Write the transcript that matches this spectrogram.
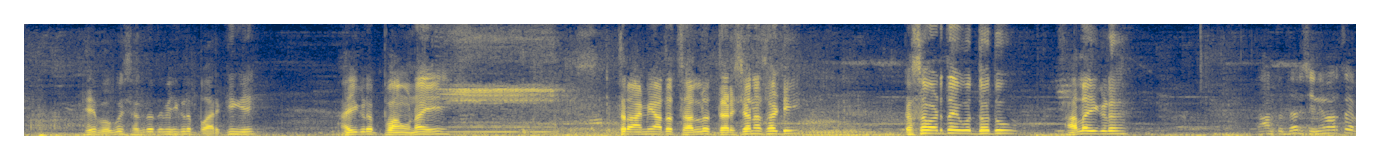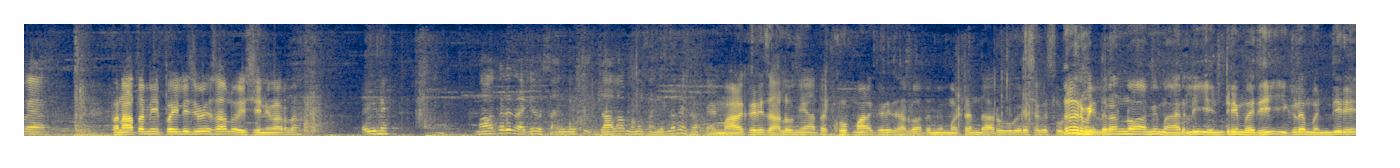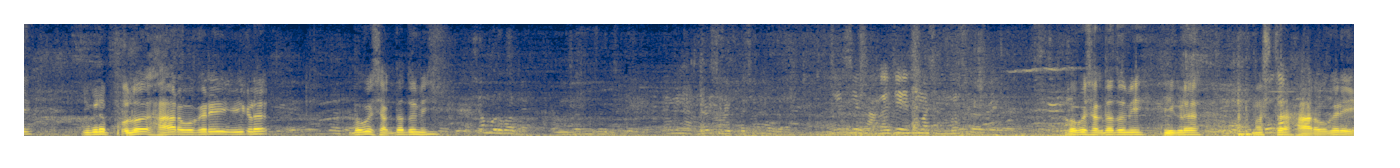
हे बघू शकता तुम्ही इकडं पार्किंग आहे. हा इकडं पाहुणा आहे. तर आम्ही आता चाललो दर्शनासाठी. कसं वाटतंय उद्धव तू? आला इकडं? आमचं दर शनिवारचं आहे बाया. पण आता मी पहिलीच वेळेस आलो आहे शनिवारला. है की नाही? मला तरी सांगितलं झाला म्हणून सांगितलं नाही का? पॅन्ट? माळकरी झालो मी आता खूप माळकरी झालो. आता मी मटण दारू वगैरे सगळं सोडून तर मित्रांनो आम्ही मारली एंट्री मध्ये इकडं मंदिर आहे. इकडं फुलं हार वगैरे इकडं. बघू शकता तुम्ही. बघू शकता तुम्ही. इकडं. मस्त हार वगैरे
